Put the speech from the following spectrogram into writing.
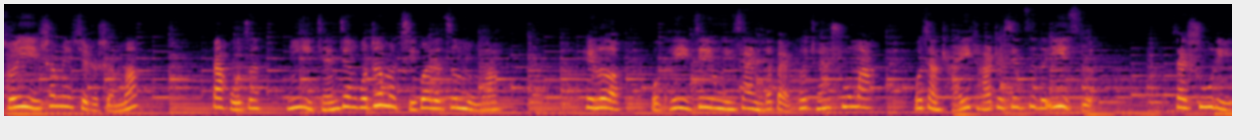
所以上面写着什么？大胡子，你以前见过这么奇怪的字母吗？佩勒，我可以借用一下你的百科全书吗？我想查一查这些字的意思。在书里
